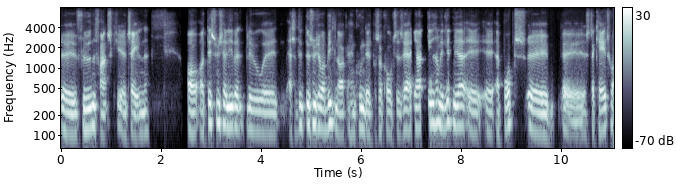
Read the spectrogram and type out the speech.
øh, flydende fransk øh, talende. Og, og det synes jeg alligevel blev, øh, altså det, det synes jeg var vildt nok, at han kunne det på så kort tid. Så jeg, jeg har givet ham et lidt mere øh, øh abrupt, øh, øh, staccato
